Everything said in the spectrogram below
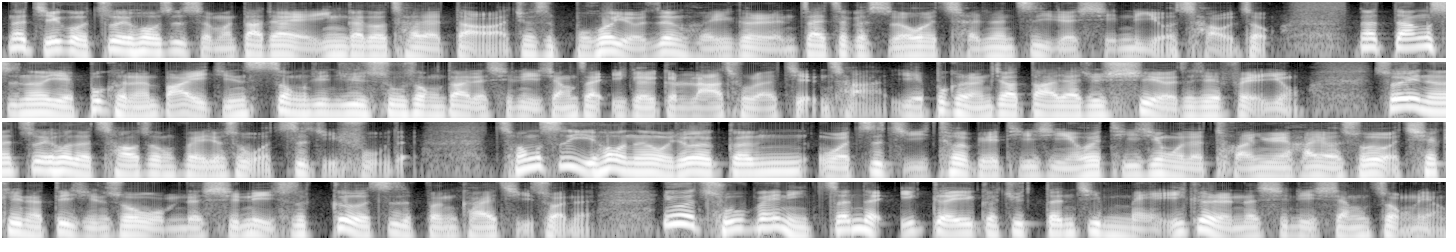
那结果最后是什么？大家也应该都猜得到啊，就是不会有任何一个人在这个时候会承认自己的行李有超重。那当时呢，也不可能把已经送进去输送带的行李箱再一个一个拉出来检查，也不可能叫大家去 share 这些费用，所以呢，最后的超重费就是我自己付的。从此以后呢，我就会跟我自己特别提醒，也会提醒我的团员，还有所有 check in 的地勤说，我们的行李是各自分开计算的，因为除非你真的一个一个去登记每一个人的行李箱重量，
